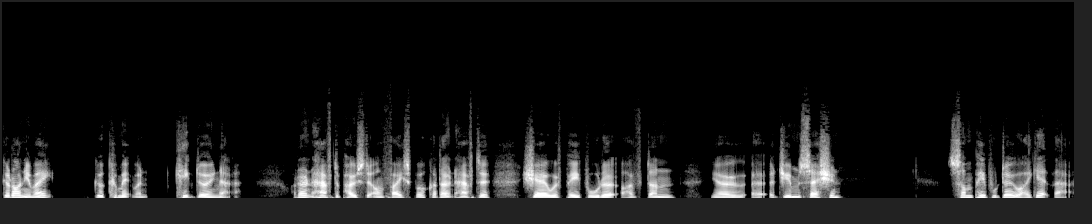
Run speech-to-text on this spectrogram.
good on you, mate good commitment. Keep doing that. I don't have to post it on Facebook. I don't have to share with people that I've done, you know, a, a gym session. Some people do. I get that.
